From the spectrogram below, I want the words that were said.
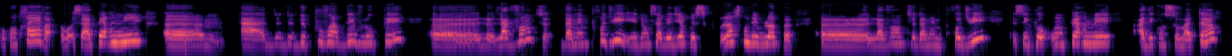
Au contraire, ça a permis de, pouvoir développer la vente d'un même produit. Et donc, ça veut dire que lorsqu'on développe la vente d'un même produit, c'est qu'on permet à des consommateurs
